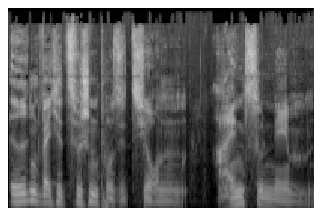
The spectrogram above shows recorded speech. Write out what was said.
irgendwelche Zwischenpositionen einzunehmen.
